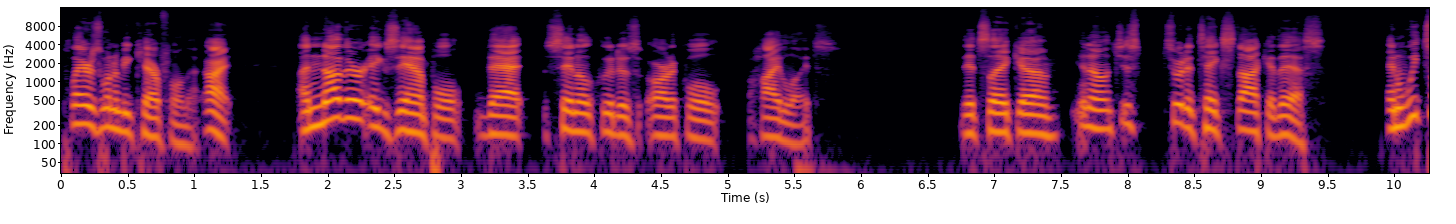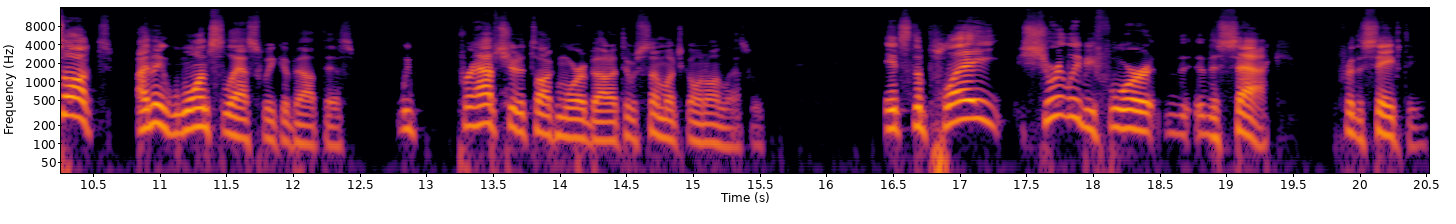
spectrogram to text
players want to be careful on that. All right, another example that Santoliquito's article highlights. It's like, uh, you know, just sort of take stock of this. And we talked, I think, once last week about this. We perhaps should have talked more about it. There was so much going on last week. It's the play shortly before the, the sack for the safety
